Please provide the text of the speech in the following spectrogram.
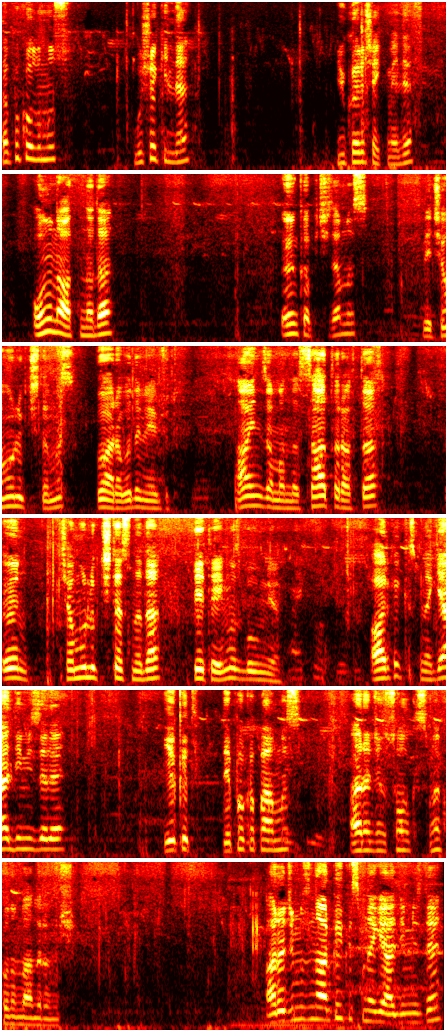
Kapı kolumuz bu şekilde yukarı çekmeli. Onun altında da ön kapı çıtamız ve çamurluk çıtamız bu arabada mevcut. Aynı zamanda sağ tarafta ön çamurluk çıtasında da detayımız bulunuyor. Arka kısmına geldiğimizde de yakıt depo kapağımız aracın sol kısmına konumlandırılmış. Aracımızın arka kısmına geldiğimizde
